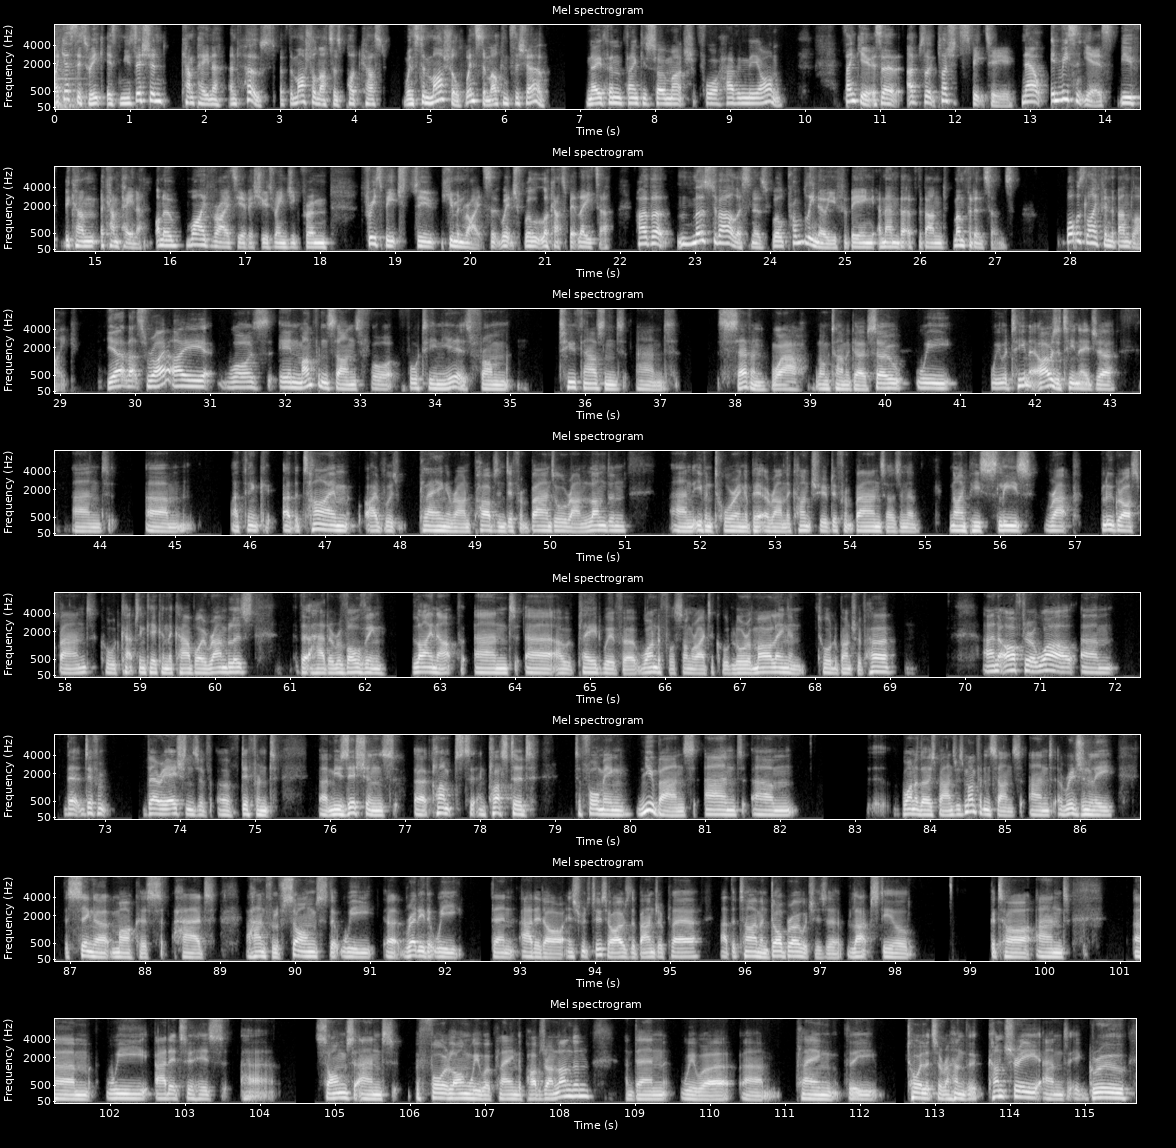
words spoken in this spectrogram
My guest this week is musician, campaigner, and host of the Marshall Matters podcast, Winston Marshall. Winston, welcome to the show. Nathan, thank you so much for having me on. Thank you. It's an absolute pleasure to speak to you. Now, in recent years, you've become a campaigner on a wide variety of issues, ranging from free speech to human rights, which we'll look at a bit later. However, most of our listeners will probably know you for being a member of the band Mumford and Sons. What was life in the band like? Yeah, that's right. I was in Mumford and Sons for 14 years from 2007. Wow, long time ago. So we we were teen I was a teenager and um I think at the time I was playing around pubs in different bands all around London and even touring a bit around the country of different bands. I was in a nine-piece sleaze rap bluegrass band called Captain Kick and the Cowboy Ramblers that had a revolving lineup. And uh, I played with a wonderful songwriter called Laura Marling and toured a bunch with her. And after a while, um, the different variations of, of different uh, musicians uh, clumped and clustered to forming new bands. And um, one of those bands was Mumford and Sons. And originally, the singer Marcus had a handful of songs that we uh, ready that we then added our instruments to. So I was the banjo player at the time, and dobro, which is a lap steel guitar, and um, we added to his uh, songs. And before long, we were playing the pubs around London, and then we were um, playing the toilets around the country, and it grew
